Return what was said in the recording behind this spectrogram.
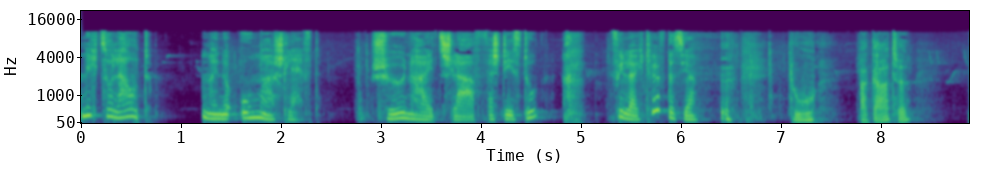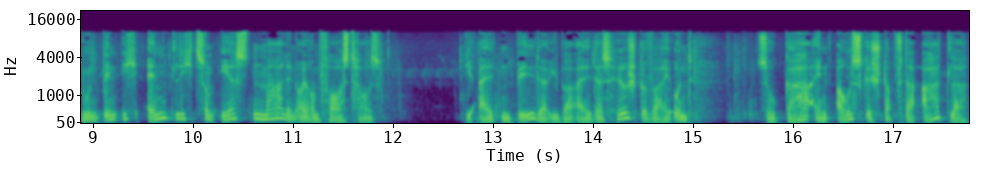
Nicht so laut. Meine Oma schläft. Schönheitsschlaf, verstehst du? Vielleicht hilft es ja. Du, Agathe, nun bin ich endlich zum ersten Mal in eurem Forsthaus. Die alten Bilder überall, das Hirschgeweih und sogar ein ausgestopfter Adler.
